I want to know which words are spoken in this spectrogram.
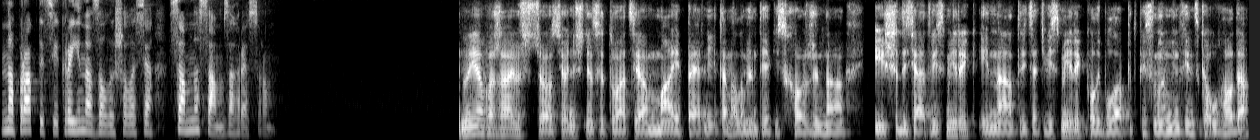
на практиці країна залишилася сам на сам з агресором. Ну я вважаю, що сьогоднішня ситуація має певні там елементи, які схожі на і 68 рік, і на 38 рік, коли була підписана Мюнхенська угода.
